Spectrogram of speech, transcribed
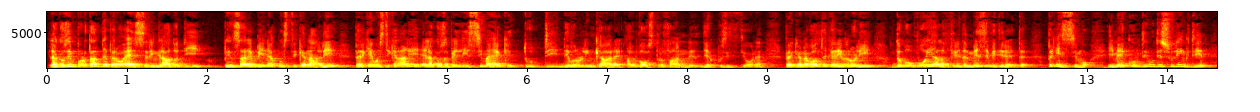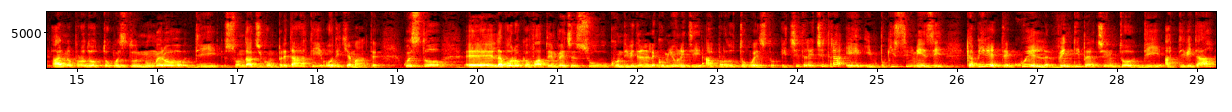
La cosa importante però è essere in grado di pensare bene a questi canali, perché questi canali, e la cosa bellissima è che tutti devono linkare al vostro funnel di acquisizione, perché una volta che arrivano lì, dopo voi alla fine del mese vi direte, benissimo, i miei contenuti su LinkedIn hanno prodotto questo numero di sondaggi completati o di chiamate, questo eh, lavoro che ho fatto invece su condividere nelle community ha prodotto questo, eccetera, eccetera, e in pochissimi mesi capirete quel 20% di attività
